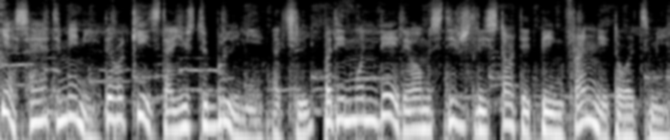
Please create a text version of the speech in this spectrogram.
Yes, I had many. There were kids that used to bully me, actually. But in one day, they all mysteriously started being friendly towards me.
